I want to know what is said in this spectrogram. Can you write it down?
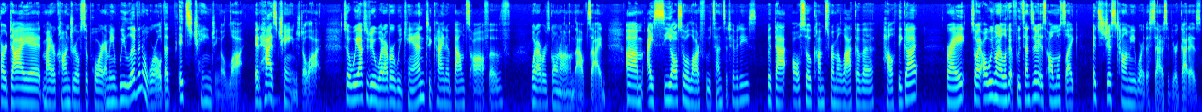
our diet, mitochondrial support. I mean, we live in a world that it's changing a lot. It has changed a lot. So we have to do whatever we can to kind of bounce off of whatever's going on on the outside. Um, I see also a lot of food sensitivities, but that also comes from a lack of a healthy gut, right? So I always when I look at food sensitive, it's almost like it's just telling me where the status of your gut is.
